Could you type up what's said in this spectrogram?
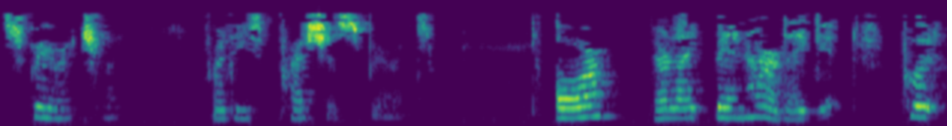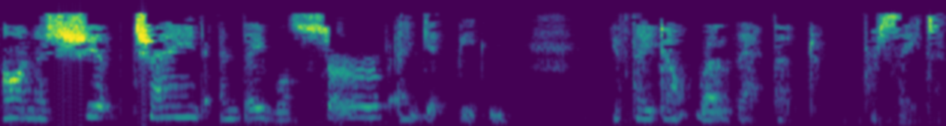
spiritually for these precious spirits. Or they're like Ben Hur. They get put on a ship chained and they will serve and get beaten if they don't row that boat for Satan.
